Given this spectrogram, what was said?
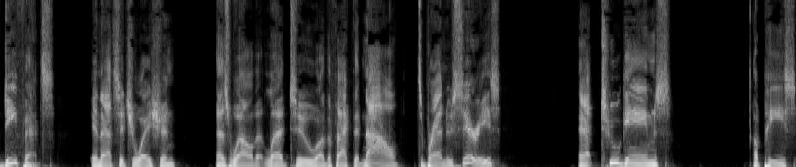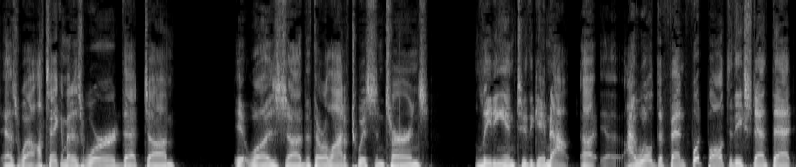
defense in that situation as well. That led to uh, the fact that now it's a brand new series at two games apiece as well. I'll take him at his word that um, it was uh, that there were a lot of twists and turns leading into the game. Now, uh, I will defend football to the extent that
